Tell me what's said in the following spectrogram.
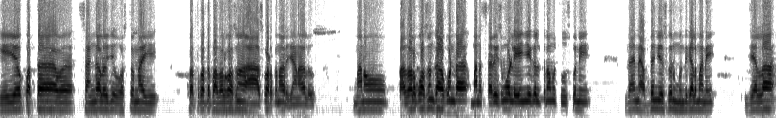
ఏయో కొత్త సంఘాలు వచ్చి- వస్తున్నాయి కొత్త కొత్త పదవుల కోసం ఆశపడుతున్నారు జనాలు. మనం పదవుల కోసం కాకుండా మన సర్వీస్ మోడ్లు ఏం చేయగలుగుతున్నామో చూసుకుని దాన్ని అర్థం చేసుకుని ముందుకెళ్ళమని జిల్లా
